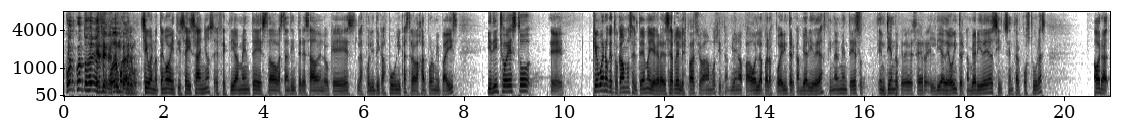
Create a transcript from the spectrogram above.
¿Cuántos años tiene tú, Sí, bueno, tengo 26 años. Efectivamente, he estado bastante interesado en lo que es las políticas públicas, trabajar por mi país. Y dicho esto, eh, qué bueno que tocamos el tema y agradecerle el espacio a ambos y también a Paola para poder intercambiar ideas. Finalmente eso entiendo que debe ser el día de hoy, intercambiar ideas y sentar posturas. Ahora,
